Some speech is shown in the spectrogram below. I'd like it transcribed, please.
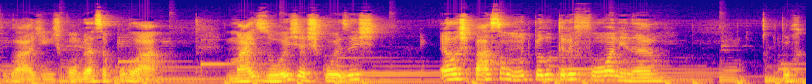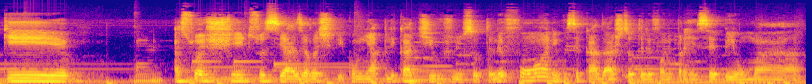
sei lá, a gente conversa por lá. Mas hoje as coisas elas passam muito pelo telefone, né? Porque as suas redes sociais elas ficam em aplicativos no seu telefone, você cadastra o seu telefone para receber uma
